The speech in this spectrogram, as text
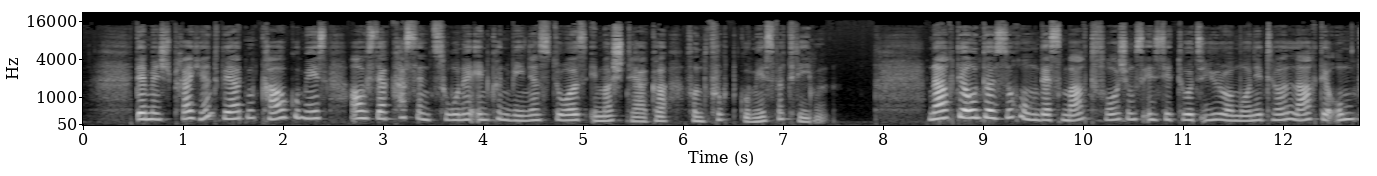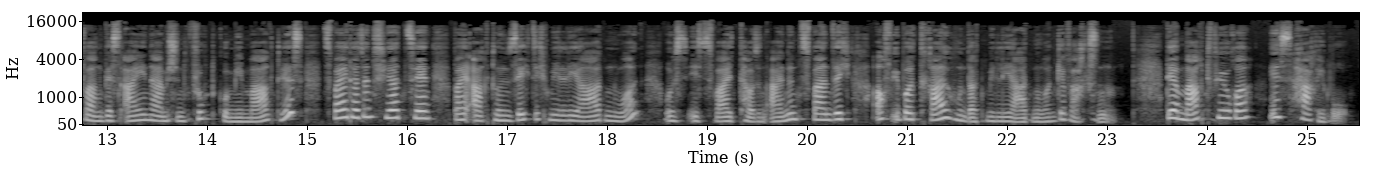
Dementsprechend werden Kaugummis aus der Kassenzone in Convenience Stores immer stärker von Fruchtgummis vertrieben. Nach der Untersuchung des Marktforschungsinstituts Euromonitor lag der Umfang des einheimischen Fruchtgummimarktes 2014 bei 68 Milliarden Won und ist 2021 auf über 300 Milliarden Won gewachsen. Der Marktführer ist Haribo.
